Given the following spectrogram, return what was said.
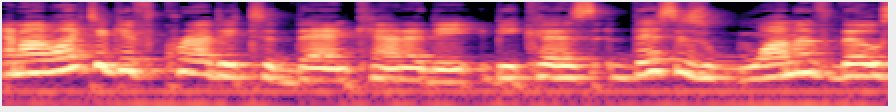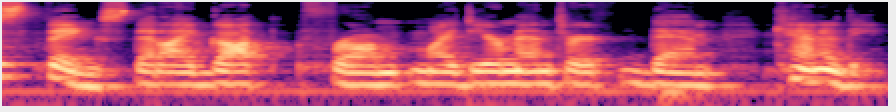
And I like to give credit to Dan Kennedy because this is one of those things that I got from my dear mentor, Dan Kennedy.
